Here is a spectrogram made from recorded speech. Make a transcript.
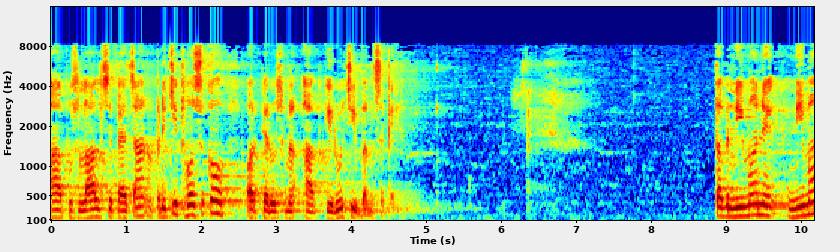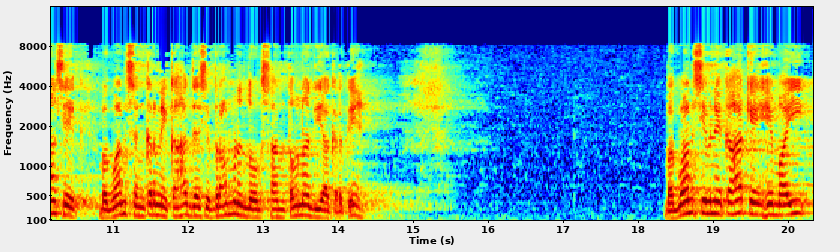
आप उस लाल से पहचान, परिचित हो सको और फिर उसमें आपकी रुचि बन सके। तब नीमा ने, नीमा से भगवान शंकर ने कहा, जैसे ब्राह्मण लोग सांत्वना दिया करते हैं। भगवान शिव ने कहा कि, हे माई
